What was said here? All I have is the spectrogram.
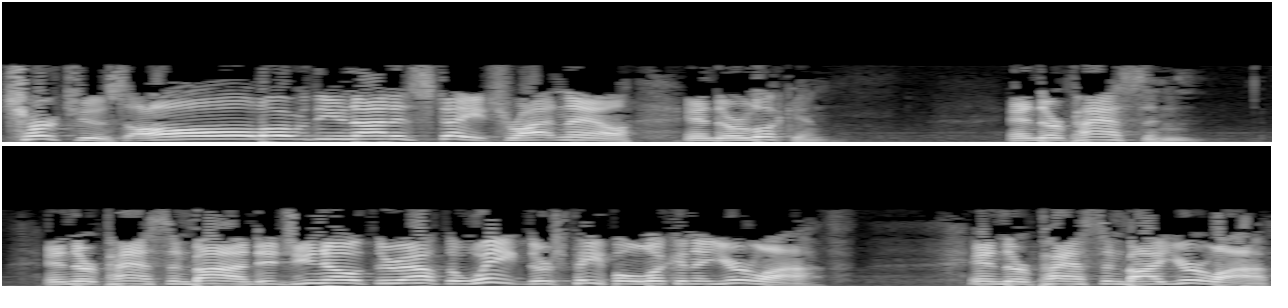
churches all over the United States right now, and they're looking. And they're passing. And they're passing by. And did you know throughout the week there's people looking at your life? And they're passing by your life.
